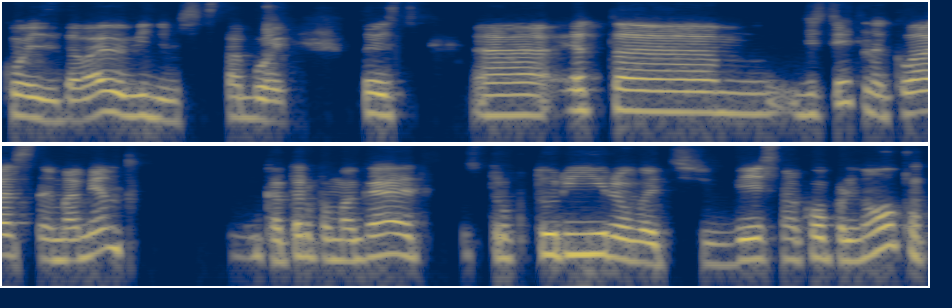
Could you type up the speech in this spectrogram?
Кози, давай увидимся с тобой. То есть э, это действительно классный момент который помогает структурировать весь накопленный опыт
